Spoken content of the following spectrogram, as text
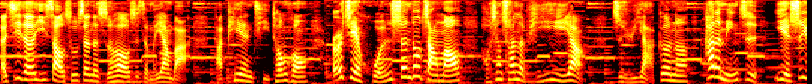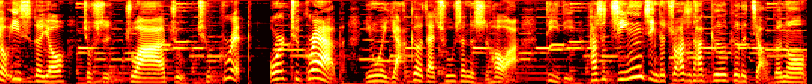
还记得以嫂出生的时候是怎么样吧？它遍体通红，而且浑身都长毛，好像穿了皮衣一样。至于雅各呢，他的名字也是有意思的哟，就是抓住 to grip or to grab。因为雅各在出生的时候啊，弟弟他是紧紧的抓着他哥哥的脚跟哦，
